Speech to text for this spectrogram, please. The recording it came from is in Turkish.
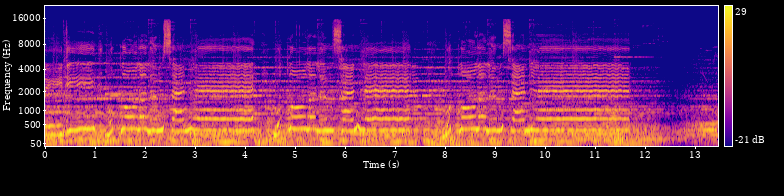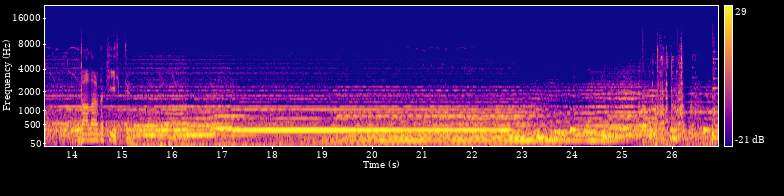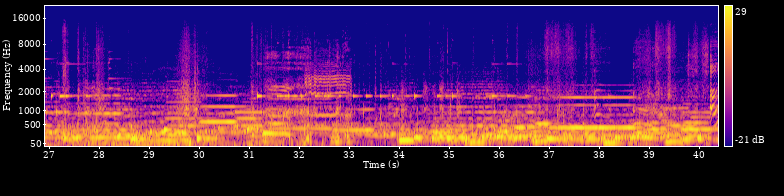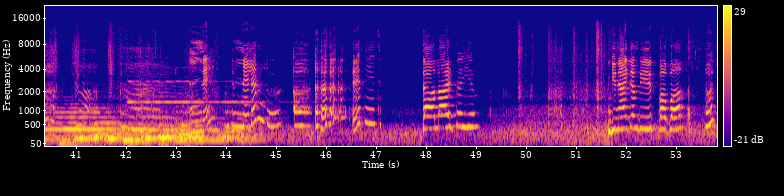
Haydi, mutlu olalım senle. Mutlu olalım senle. Mutlu olalım senle. Dağlardaki ilk gün. Günaydın büyük baba. Ha?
